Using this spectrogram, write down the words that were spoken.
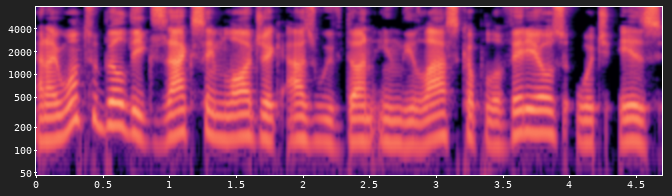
and I want to build the exact same logic as we've done in the last couple of videos, which is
